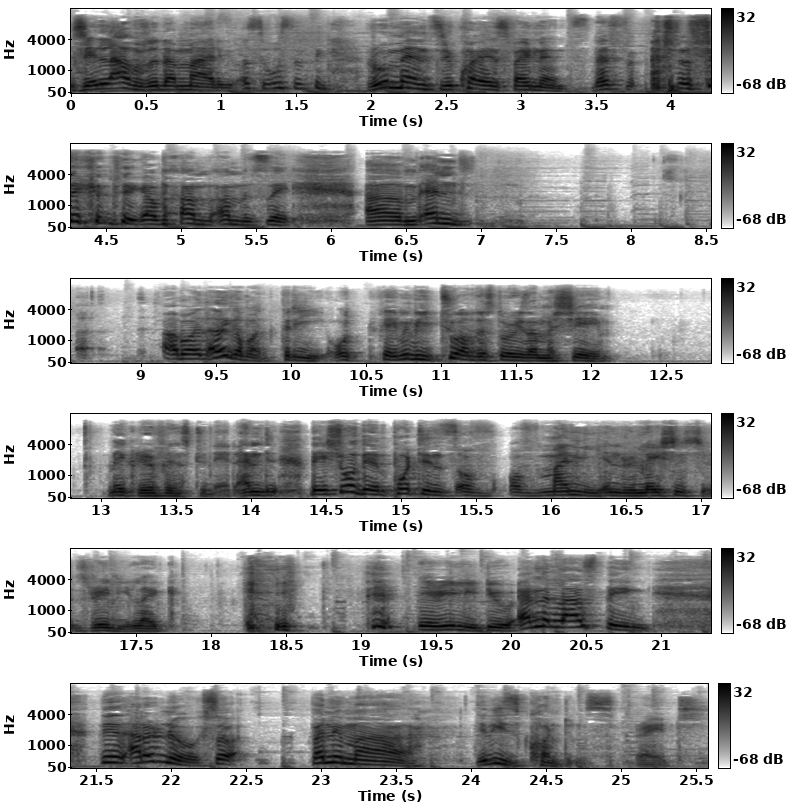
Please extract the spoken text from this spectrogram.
she loves with a money. What's, what's the thing? Romance requires finance. That's that's the second thing I'm I'm, I'm gonna say. Um, and uh, about I think about three or okay, maybe two of the stories I'm gonna share make reference to that, and they show the importance of of money in relationships. Really, like they really do. And the last thing, they, I don't know. So Panama, these condoms, right?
